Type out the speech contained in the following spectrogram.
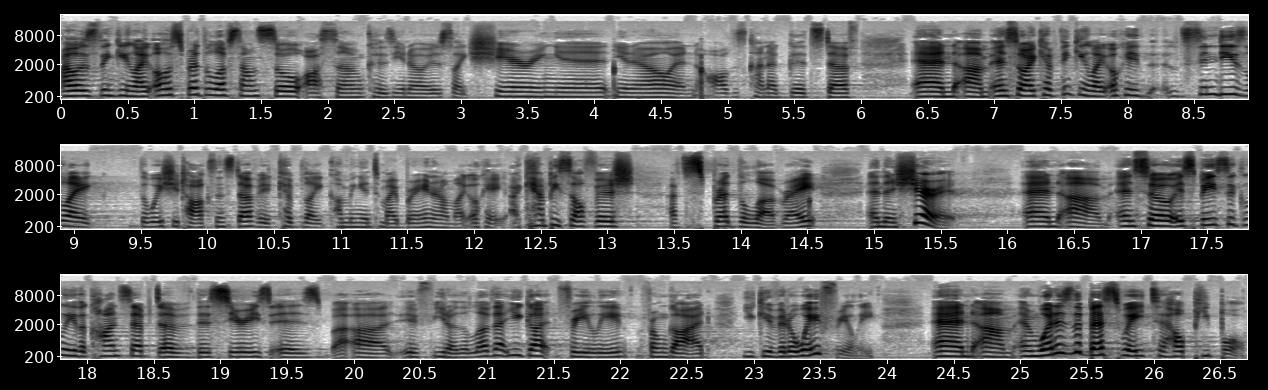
I was thinking, like, oh, spread the love sounds so awesome because, you know, it's like sharing it, you know, and all this kind of good stuff. And, um, and so I kept thinking, like, okay, Cindy's like, the way she talks and stuff, it kept like coming into my brain, and I'm like, okay, I can't be selfish. I have to spread the love, right? And then share it. And, um, and so it's basically the concept of this series is uh, if you know the love that you got freely from God, you give it away freely. And, um, and what is the best way to help people?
